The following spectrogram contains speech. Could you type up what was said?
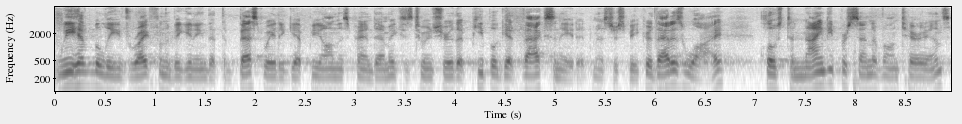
We have believed right from the beginning that the best way to get beyond this pandemic is to ensure that people get vaccinated, Mr. Speaker. That is why close to 90 percent of Ontarians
